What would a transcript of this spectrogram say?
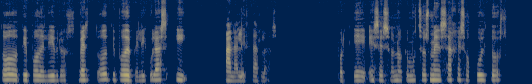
todo tipo de libros, ver todo tipo de películas y analizarlas. Porque es eso, ¿no? Que muchos mensajes ocultos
